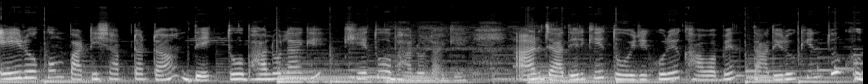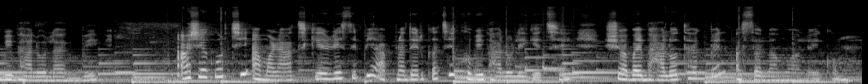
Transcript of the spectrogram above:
এই রকম পাটিসাপটাটা দেখতেও ভালো লাগে, খেতেও ভালো লাগে। আর যাদেরকে তৈরি করে খাওয়াবেন, তাদেরও কিন্তু খুবই ভালো লাগবে। আশা করছি আমার আজকের রেসিপি আপনাদের কাছে খুবই ভালো লেগেছে। সবাই ভালো থাকবেন। আসসালামু আলাইকুম।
